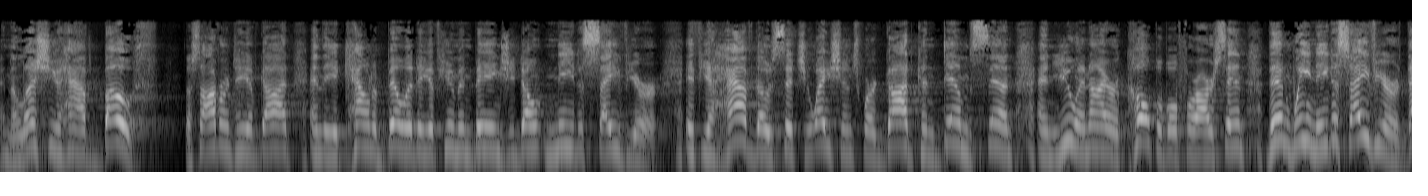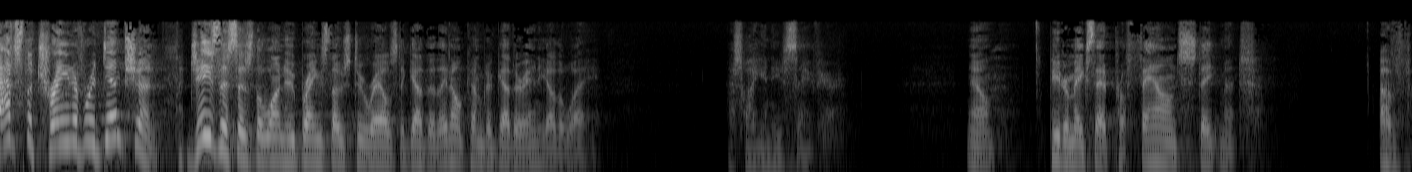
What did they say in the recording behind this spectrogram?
And unless you have both, the sovereignty of God and the accountability of human beings. You don't need a Savior. If you have those situations where God condemns sin and you and I are culpable for our sin, then we need a Savior. That's the train of redemption. Jesus is the one who brings those two rails together. They don't come together any other way. That's why you need a Savior. Now, Peter makes that profound statement of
